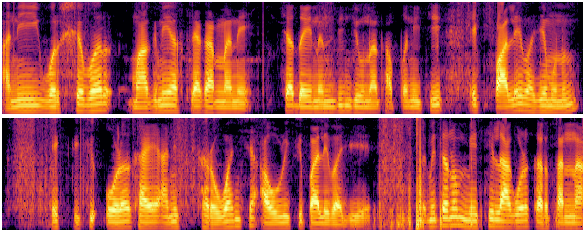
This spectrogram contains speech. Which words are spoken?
आणि वर्षभर मागणी असल्याकारणाने च्या दैनंदिन जीवनात आपण हिची एक पालेभाजी म्हणून एक तिची ओळख आहे आणि सर्वांच्या आवडीची पालेभाजी आहे. तर मित्रांनो मेथी लागवड करताना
